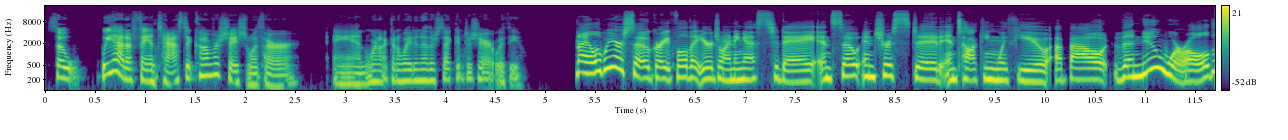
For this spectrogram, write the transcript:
So we had a fantastic conversation with her, and we're not going to wait another second to share it with you. Niala, we are so grateful that you're joining us today and so interested in talking with you about the new world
